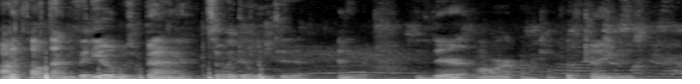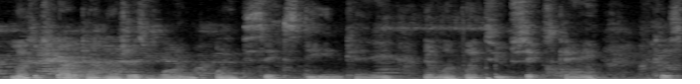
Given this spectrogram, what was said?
I thought that video was bad, so I deleted it. Anyway, there are a couple of changes. My subscriber count now shows 1.16k and 1.26k because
